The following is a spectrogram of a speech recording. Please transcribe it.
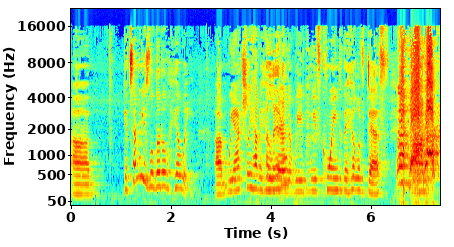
Um, Gethsemane is a little hilly. Um, we actually have a hill there that we, we've coined the Hill of Death.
